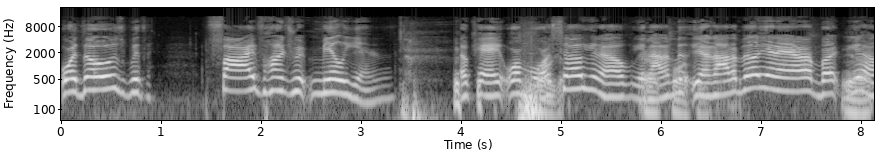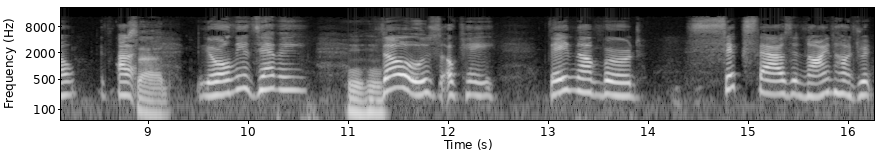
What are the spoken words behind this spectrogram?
or those with five hundred million, okay, or more. So you know, you're not a you're not a billionaire, but you know, it's not Sad. you're only a demi. Mm-hmm. Those, okay, they numbered 6,900 uh,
